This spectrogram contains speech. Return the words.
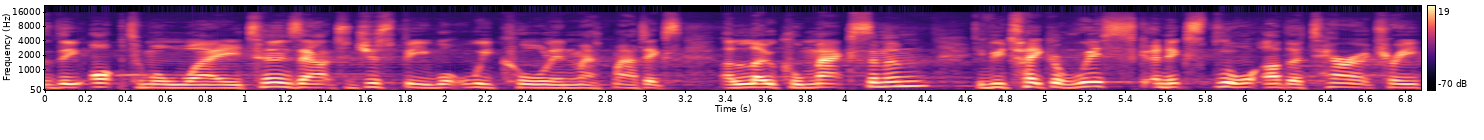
the optimal way turns out to just be what we call in mathematics a local maximum. If you take a risk and explore other territory,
